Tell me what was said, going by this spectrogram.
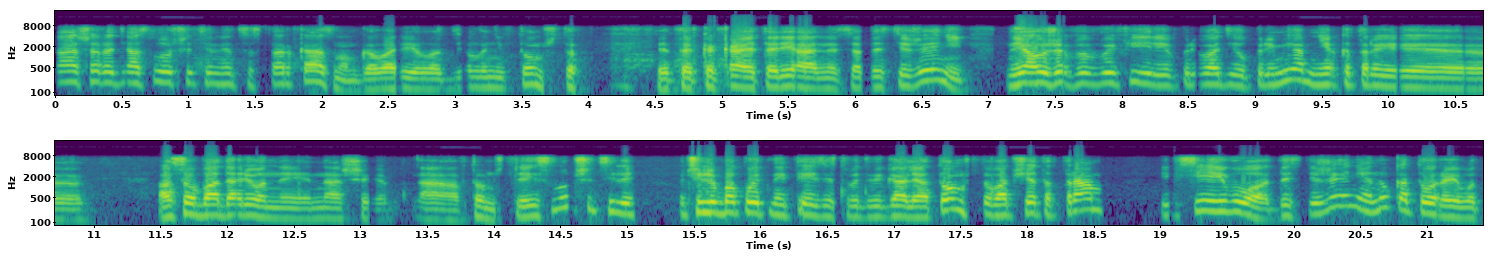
Наша радиослушательница с сарказмом говорила, дело не в том, что это какая-то реальность от достижений. Но я уже в эфире приводил пример. Некоторые э, особо одаренные наши, а, в том числе и слушатели, очень любопытный тезис выдвигали о том, что вообще-то Трамп и все его достижения, ну, которые вот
